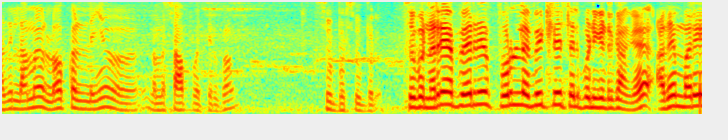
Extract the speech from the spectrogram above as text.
அது இல்லாமல் லோக்கல்லையும் நம்ம ஷாப் வச்சுருக்கோம். சூப்பர் சூப்பர். சூப்பர் நிறைய பேர் பொருளை வீட்டிலே செல் பண்ணிக்கிட்டு இருக்காங்க. அதே மாதிரி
